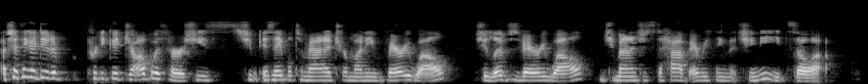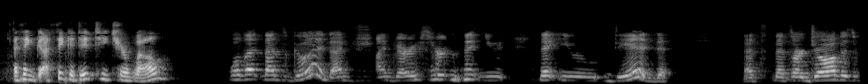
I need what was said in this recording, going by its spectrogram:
Actually, I think I did a pretty good job with her. She's she is able to manage her money very well. She lives very well, and she manages to have everything that she needs. So uh, I think I think I did teach her well. Well, that that's good. I'm I'm very certain that you that you did. That's that's our job as a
